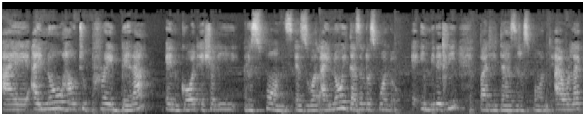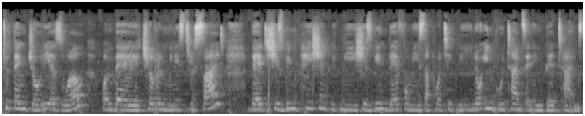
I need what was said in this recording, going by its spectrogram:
I i know how to pray better and God actually responds as well. I know He doesn't respond immediately, but He does respond. I would like to thank Jody as well on the children ministry side that she's been patient with me. She's been there for me supportively, you know, in good times and in bad times.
